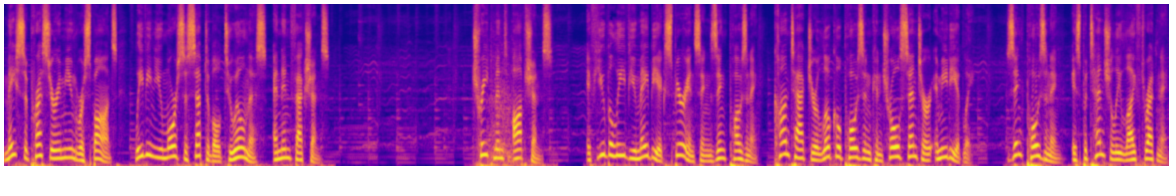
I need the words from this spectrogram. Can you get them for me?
may suppress your immune response, leaving you more susceptible to illness and infections. Treatment options. If you believe you may be experiencing zinc poisoning, contact your local poison control center immediately. Zinc poisoning is potentially life-threatening.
